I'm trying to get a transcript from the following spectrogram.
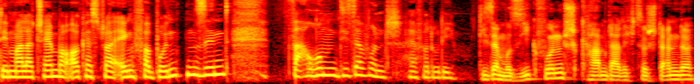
dem Mahler Chamber Orchestra eng verbunden sind. Warum dieser Wunsch, Herr Faludi? Dieser Musikwunsch kam dadurch zustande,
